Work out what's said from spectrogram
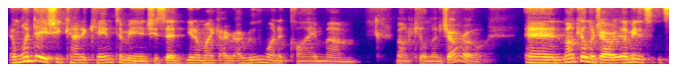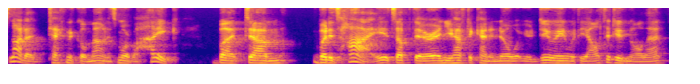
and one day she kind of came to me and she said, you know, Mike, I, I really want to climb um, Mount Kilimanjaro. And Mount Kilimanjaro, I mean, it's, it's not a technical mountain, it's more of a hike, but, um, but it's high, it's up there, and you have to kind of know what you're doing with the altitude and all that.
